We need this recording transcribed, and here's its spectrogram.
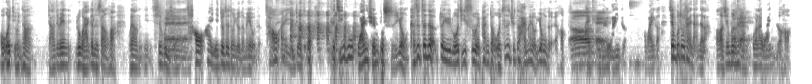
我我我讲讲到这边，如果还跟得上的话，我想你师傅以前超爱研究这种有的没有的，超爱研究这个，这个几乎完全不实用，可是真的对于逻辑思维判断，我真的觉得还蛮有用的哈。来我们来 OK，玩一个，玩一个，先不出太难的啦，哦，先不出太难 OK 我来玩一个哈。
